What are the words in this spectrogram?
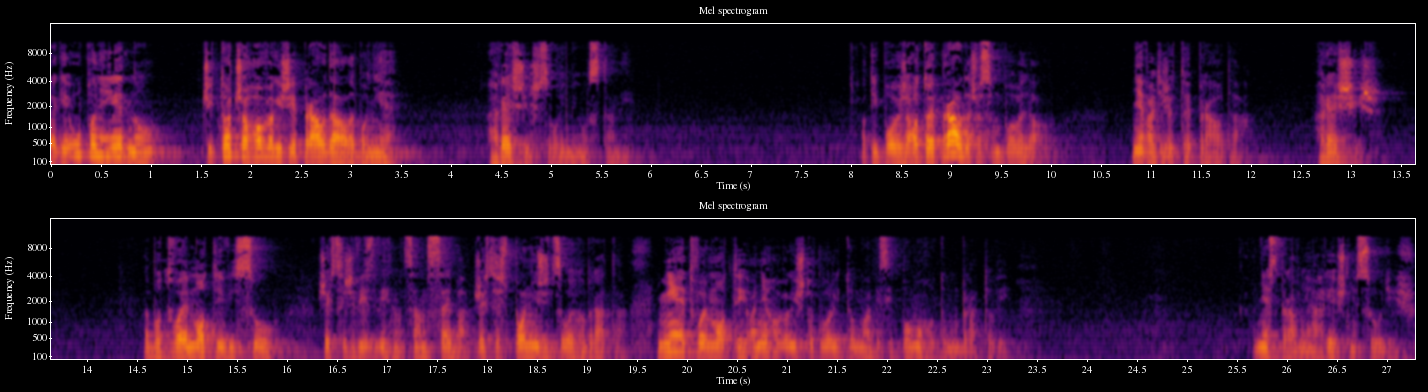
tak je úplne jedno, či to, čo hovoríš, je pravda alebo nie. Hrešiš svojimi ústami. A ty povieš, ale to je pravda, čo som povedal. Nevadí, že to je pravda. Hrešiš. Lebo tvoje motívy sú že chceš vyzdvihnúť sám seba, že chceš ponížiť svojho brata. Nie je tvoj motív a nehovoríš to kvôli tomu, aby si pomohol tomu bratovi. Nesprávne a hriešne súdiš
